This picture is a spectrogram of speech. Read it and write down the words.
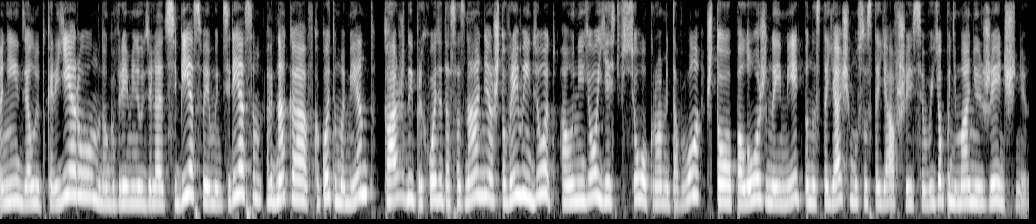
Они делают карьеру, много времени уделяют себе, своим интересам. Однако в какой-то момент каждый приходит осознание, что время идет, а у нее есть все, кроме того, что положено иметь по-настоящему состоявшееся в ее понимании женщине,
